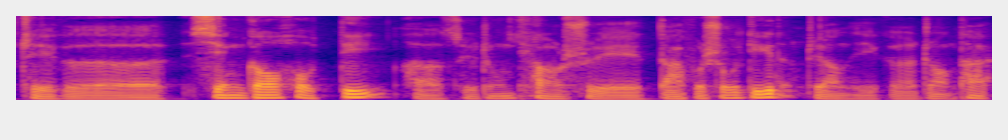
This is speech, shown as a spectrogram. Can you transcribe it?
这个先高后低啊，最终跳水大幅收低的这样的一个状态。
